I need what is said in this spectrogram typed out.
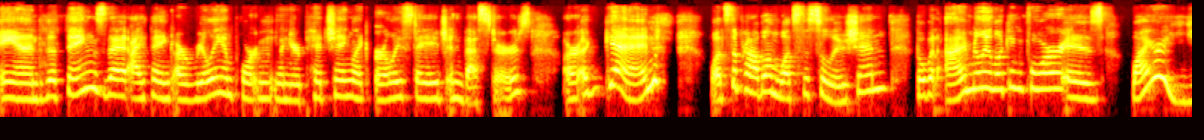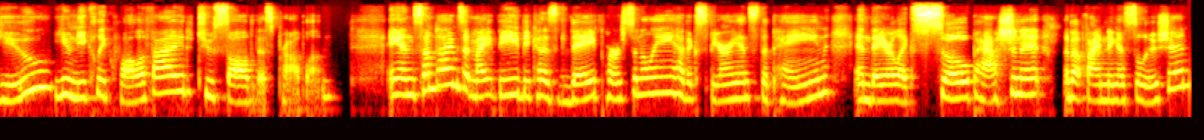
And the things that I think are really important when you're pitching like early stage investors are again, what's the problem? What's the solution? But what I'm really looking for is why are you uniquely qualified to solve this problem? And sometimes it might be because they personally have experienced the pain and they are like so passionate about finding a solution.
